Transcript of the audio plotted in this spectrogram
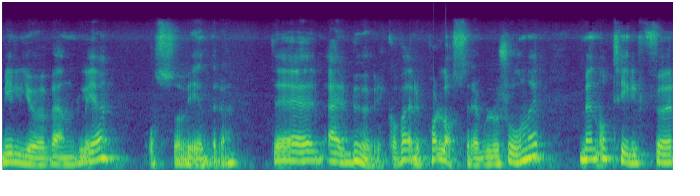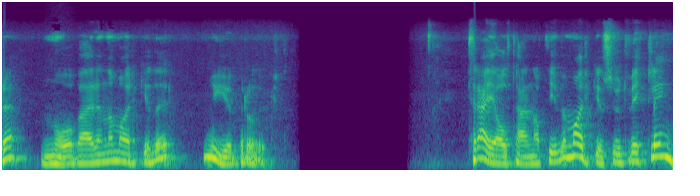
miljøvennlige, osv. Det er, behøver ikke å være palassrevolusjoner, men å tilføre nåværende markeder nye produkter. Tredje alternativet markedsutvikling.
